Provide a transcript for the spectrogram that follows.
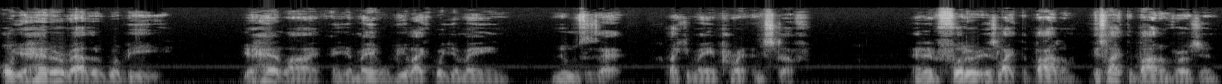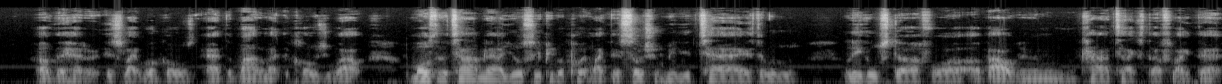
or your header rather would be your headline and your main would be like where your main news is at, like your main print and stuff. And then footer is like the bottom. It's like the bottom version of the header. It's like what goes at the bottom, like to close you out. Most of the time now, you'll see people putting like their social media tags, their little legal stuff or about and contact stuff like that.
